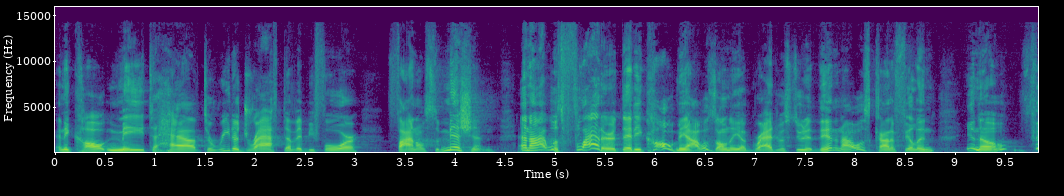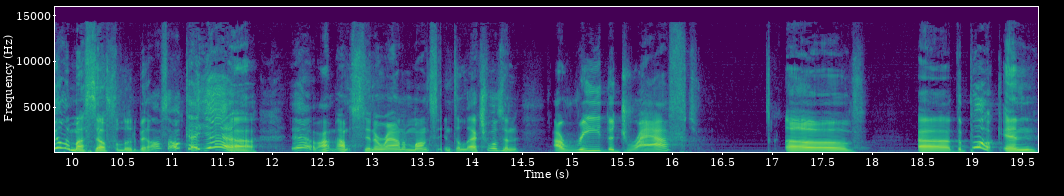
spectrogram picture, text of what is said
and he called me to have to read a draft of it before final submission. And I was flattered that he called me. I was only a graduate student then, and I was kind of feeling, you know, feeling myself a little bit. I was like, okay, yeah, yeah. I'm, I'm sitting around amongst intellectuals, and I read the draft of uh, the book. And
